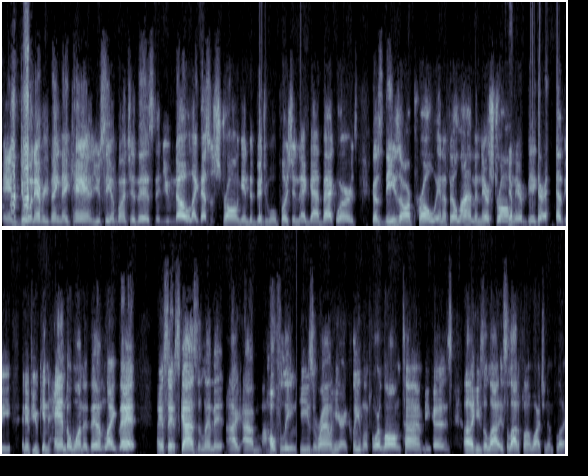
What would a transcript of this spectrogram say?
and doing everything they can, you see a bunch of this, then you know like that's a strong individual pushing that guy backwards because these are pro NFL linemen. They're strong, yep. they're big, they're heavy, and if you can handle one of them like that, like I said, sky's the limit. I, I'm hopefully he's around here in Cleveland for a long time because uh, he's a lot. It's a lot of fun watching him play.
